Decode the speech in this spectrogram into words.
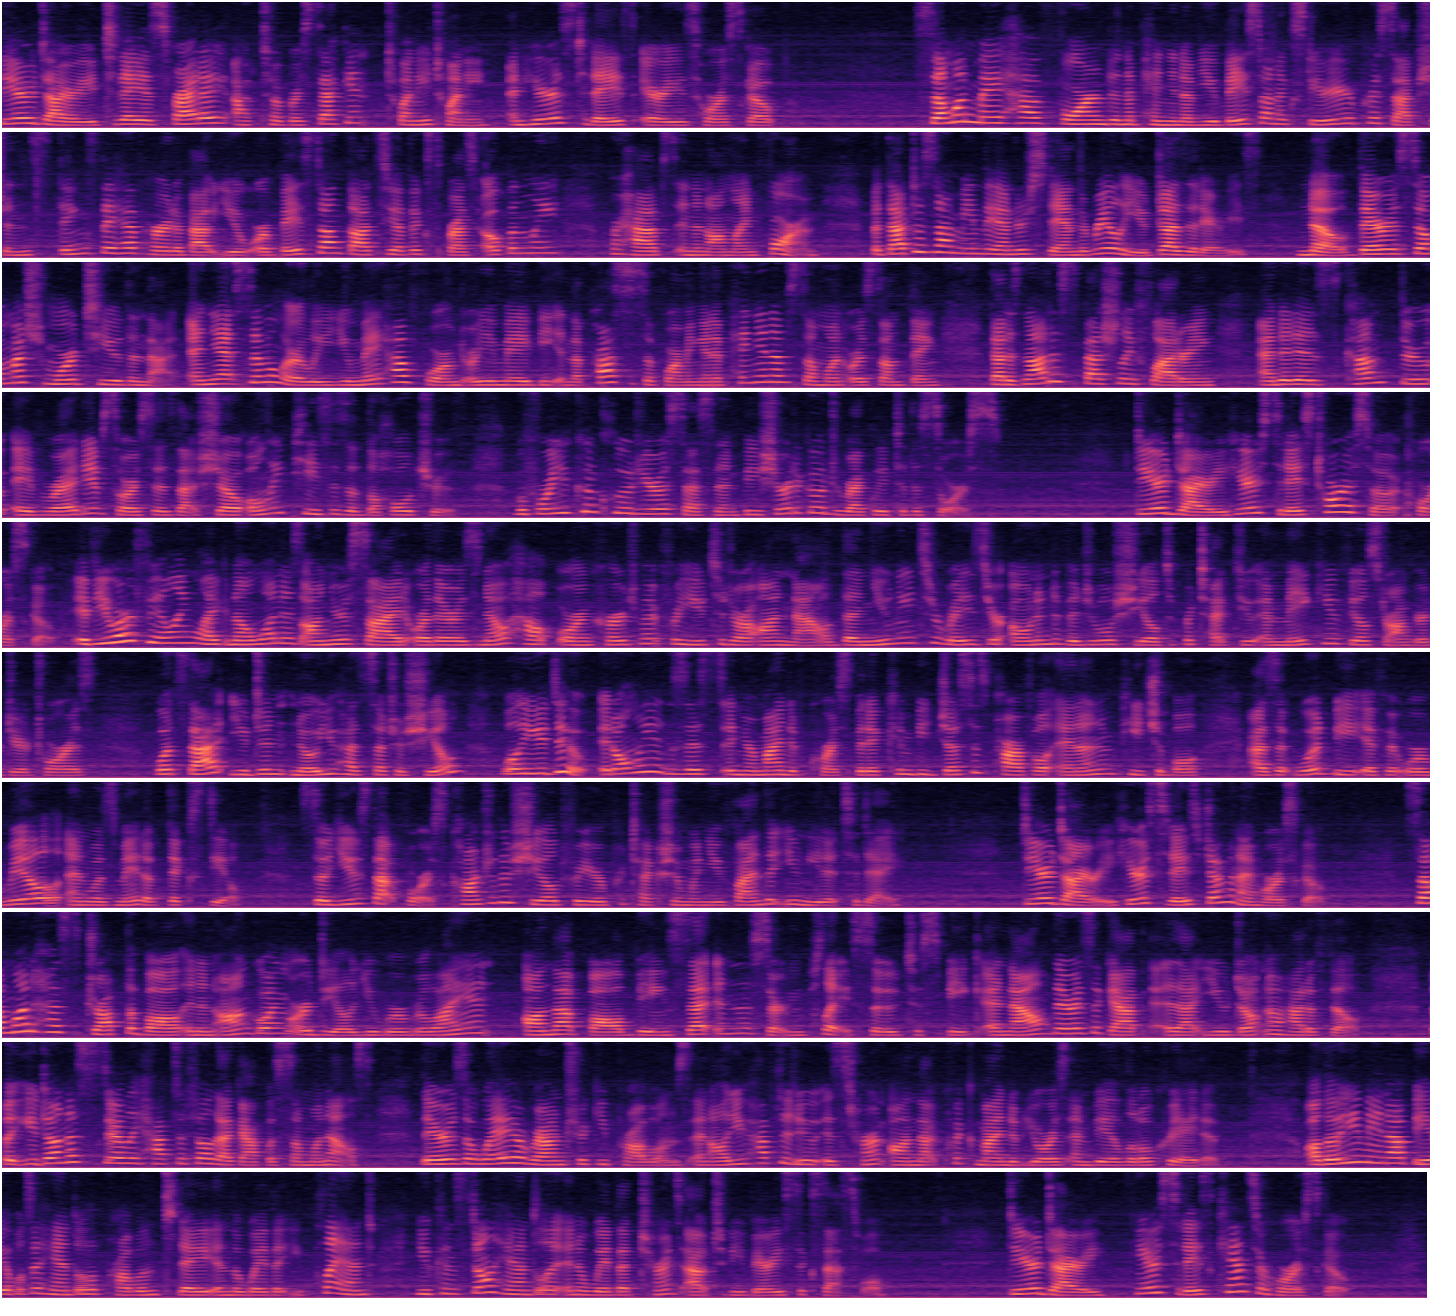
Dear Diary, today is Friday, October 2nd, 2020, and here is today's Aries horoscope. Someone may have formed an opinion of you based on exterior perceptions, things they have heard about you, or based on thoughts you have expressed openly, perhaps in an online forum. But that does not mean they understand the real you, does it, Aries? No, there is so much more to you than that. And yet, similarly, you may have formed or you may be in the process of forming an opinion of someone or something that is not especially flattering, and it has come through a variety of sources that show only pieces of the whole truth. Before you conclude your assessment, be sure to go directly to the source. Dear Diary, here's today's Taurus horoscope. If you are feeling like no one is on your side or there is no help or encouragement for you to draw on now, then you need to raise your own individual shield to protect you and make you feel stronger, dear Taurus. What's that? You didn't know you had such a shield? Well, you do. It only exists in your mind, of course, but it can be just as powerful and unimpeachable as it would be if it were real and was made of thick steel. So use that force. Conjure the shield for your protection when you find that you need it today. Dear Diary, here's today's Gemini horoscope. Someone has dropped the ball in an ongoing ordeal. You were reliant on that ball being set in a certain place, so to speak, and now there is a gap that you don't know how to fill. But you don't necessarily have to fill that gap with someone else. There is a way around tricky problems, and all you have to do is turn on that quick mind of yours and be a little creative. Although you may not be able to handle a problem today in the way that you planned, you can still handle it in a way that turns out to be very successful. Dear Diary, here's today's Cancer horoscope.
